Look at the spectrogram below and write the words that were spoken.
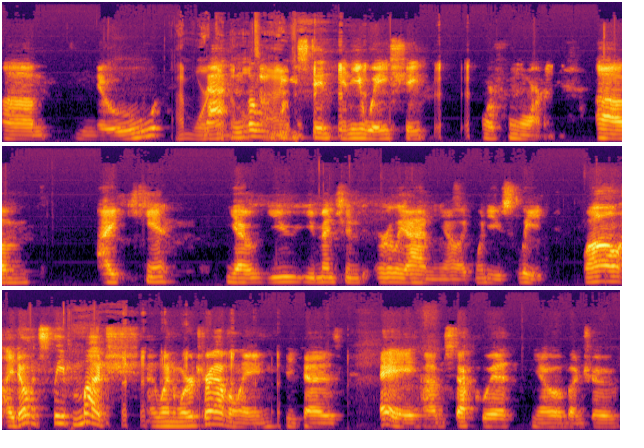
um, no, I'm not in the least in any way, shape, or form. Um, I can't. You know, you you mentioned early on. You know, like when do you sleep? Well, I don't sleep much when we're traveling because hey, I'm stuck with you know a bunch of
